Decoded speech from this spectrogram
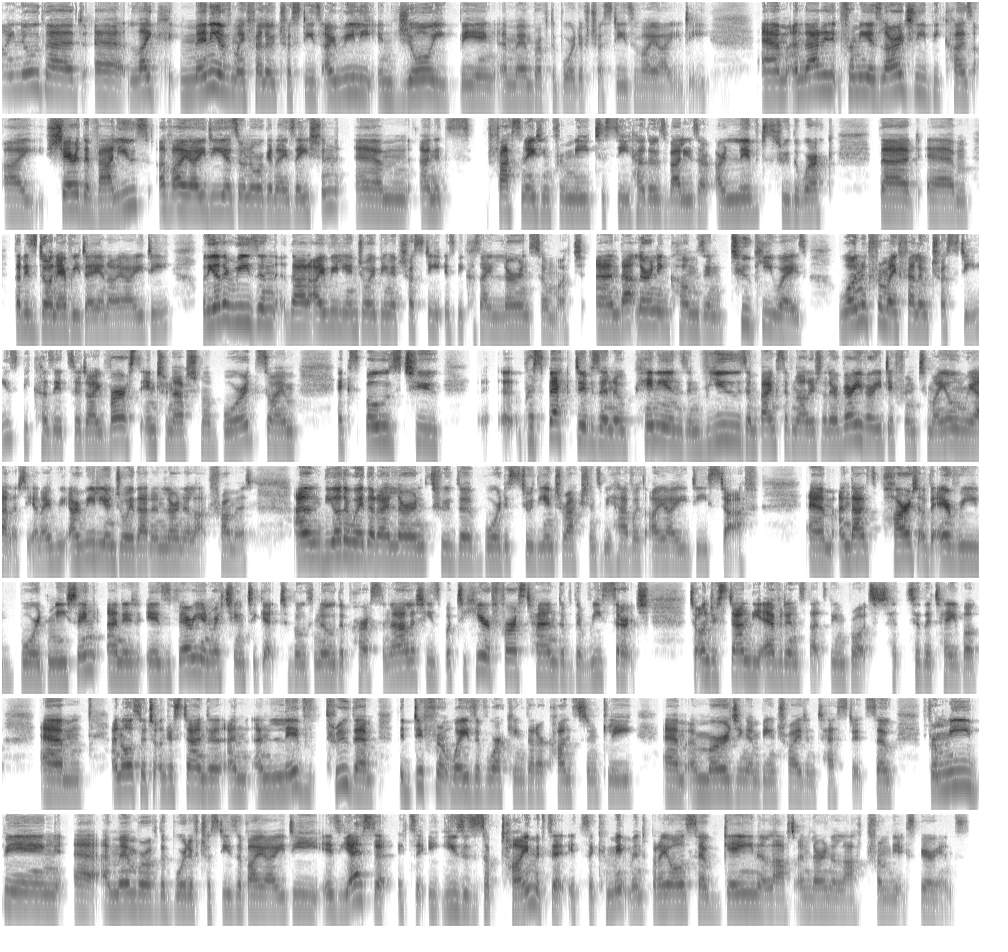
I know that, uh, like many of my fellow trustees, I really enjoy being a member of the Board of Trustees of IIED. Um, and that is, for me is largely because I share the values of IIED as an organization. Um, and it's fascinating for me to see how those values are, are lived through the work that um, that is done every day in IIED. But the other reason that I really enjoy being a trustee is because I learn so much. And that learning comes in two key ways. One from my fellow trustees, because it's a diverse international board. So I'm exposed to perspectives and opinions and views and banks of knowledge that are very, very different to my own reality. And I, re I really enjoy that and learn a lot from it. And the other way that I learn through the board is through the interactions we have with IIED staff. Um, and that's part of every board meeting. And it is very enriching to get to both know the personalities, but to hear firsthand of the research, to understand the evidence that's being brought to, to the table, um, and also to understand and, and live through them the different ways of working that are constantly um, emerging and being tried and tested. So for me, being a, a member of the Board of Trustees of IIED is yes, it's a, it uses up time, it's a, it's a commitment, but I also gain a lot and learn a lot from the experience.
